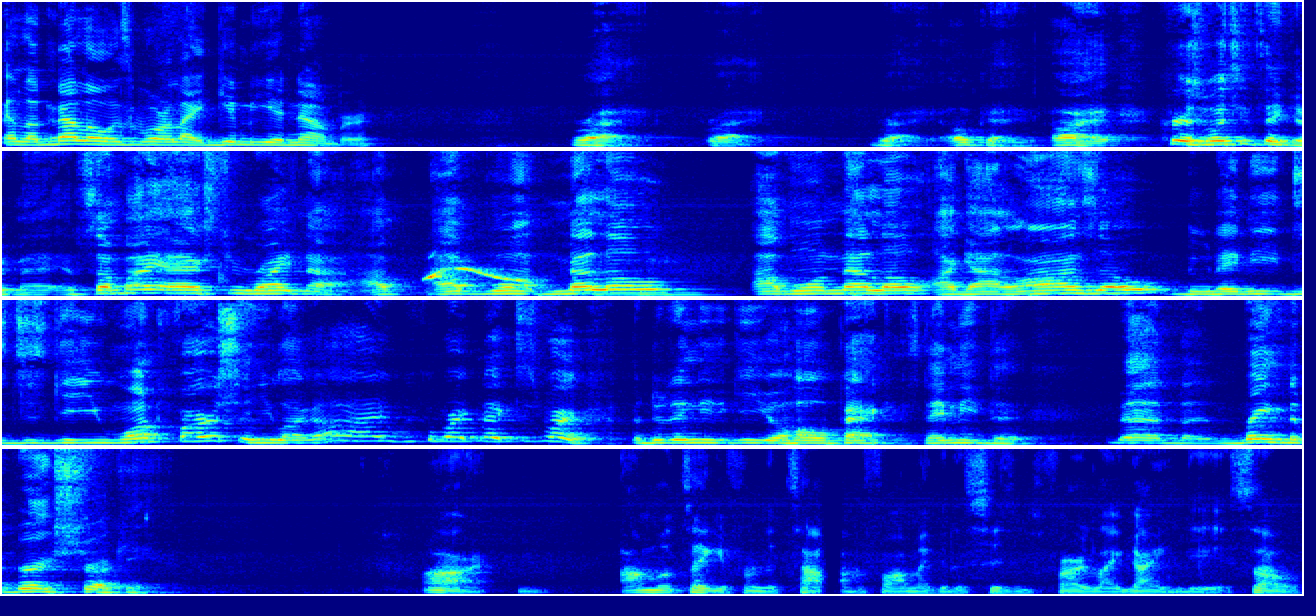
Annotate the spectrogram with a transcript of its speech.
and Lamelo is more like, give me your number. Right, right, right. Okay, all right, Chris, what you thinking, man? If somebody asked you right now, I, I want Melo, I want Melo, I got Lonzo. Do they need to just give you one first, and you're like, all right, we can work make this work, or do they need to give you a whole package? They need to the, the, bring the Brinks truck in. All right, I'm gonna take it from the top before I make a decision. First, like Guyton did. So,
